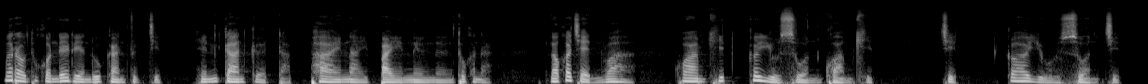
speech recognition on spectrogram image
เมื่อเราทุกคนได้เรียนรู้การฝึกจิต เห็นการเกิดดับภายในไปเนืองๆทุกขณะ เราก็จะเห็นว่า ความคิดก็อยู่ส่วนความคิด จิตก็อยู่ส่วนจิต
